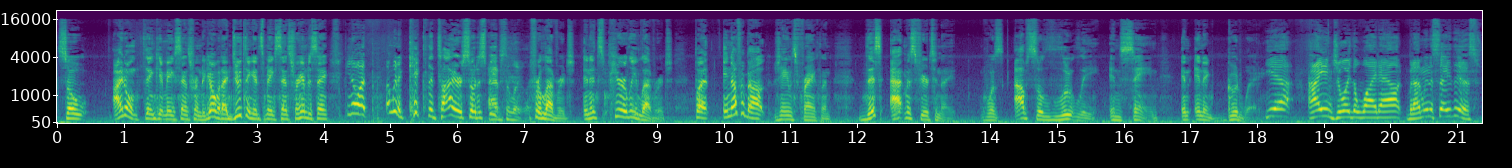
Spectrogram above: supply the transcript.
So I don't think it makes sense for him to go, but I do think it makes sense for him to say, you know what, I'm going to kick the tires, so to speak, Absolutely. for leverage, and it's purely leverage. But enough about James Franklin. This atmosphere tonight was absolutely insane in in a good way. Yeah, I enjoy the whiteout, but I'm going to say this:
